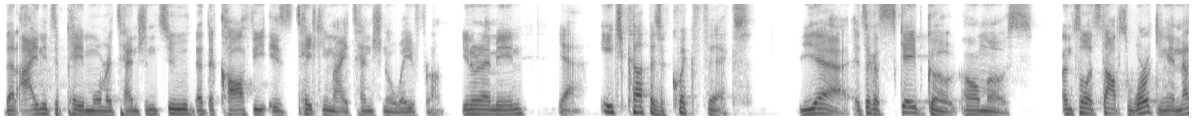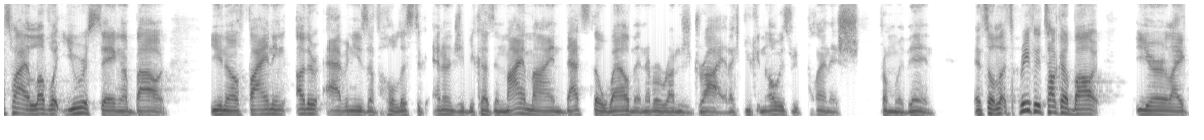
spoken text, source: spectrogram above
that i need to pay more attention to that the coffee is taking my attention away from. You know what i mean? Yeah. Each cup is a quick fix. Yeah. It's like a scapegoat almost until it stops working. And that's why i love what you were saying about you know finding other avenues of holistic energy because in my mind that's the well that never runs dry like you can always replenish from within and so let's briefly talk about your like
